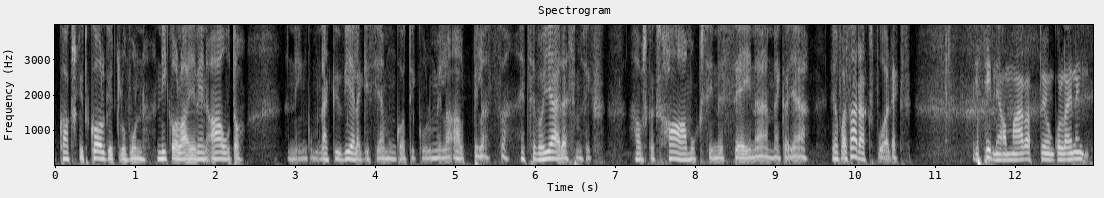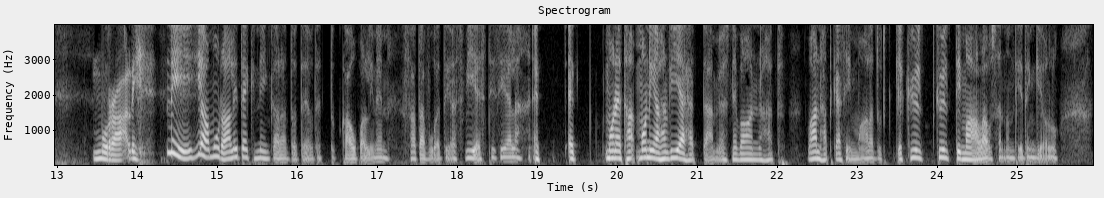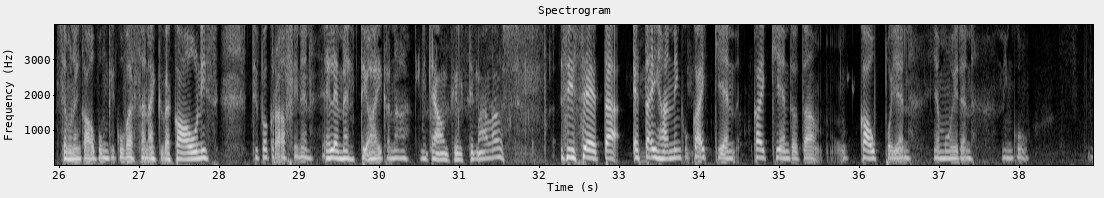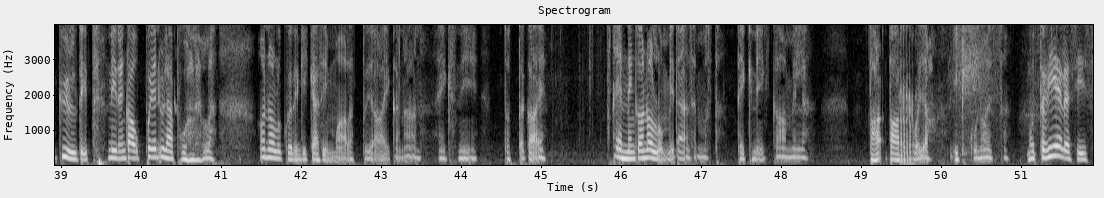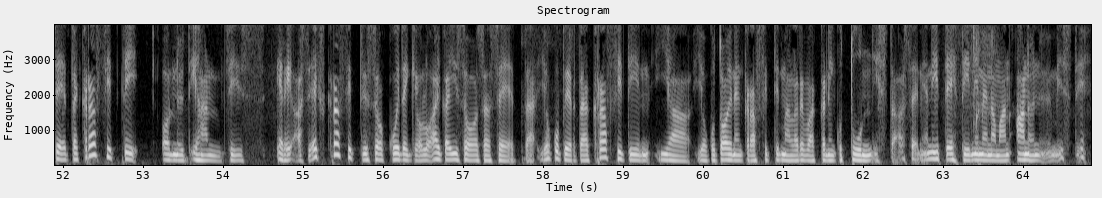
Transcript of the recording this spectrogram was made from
20-30-luvun Nikolajevin auto – niin kuin näkyy vieläkin siellä mun kotikulmilla Alppilassa. Että se voi jäädä semmoiseksi hauskaksi haamuksi sinne seinään näköjään jopa sadaksi vuodeksi. Ja sinne on maalattu jonkunlainen muraali. Niin, joo, muraalitekniikalla toteutettu kaupallinen satavuotias viesti siellä. Et, et monethan, moniahan viehättää myös ne vanhat, vanhat käsinmaalatut. Ja kylt, kylttimaalaushan on tietenkin ollut semmoinen kaupunkikuvassa näkyvä kaunis typograafinen elementti aikanaan. Mitä on kylttimaalaus? Siis se, että, että ihan niin kuin kaikkien, kaikkien tota, kauppojen ja muiden niin kuin kyltit niiden kauppojen yläpuolella on ollut kuitenkin käsin maalattuja aikanaan, eikö niin? Totta kai. Ennen kuin on ollut mitään semmoista tekniikkaa, millä ta- tarroja ikkunoissa. Mutta vielä siis se, että graffitti on nyt ihan siis eri asia. Eikö graffitissa on kuitenkin ollut aika iso osa se, että joku piirtää graffitin ja joku toinen graffittimallari vaikka niin kuin tunnistaa sen. Ja niitä tehtiin nimenomaan anonyymisti.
